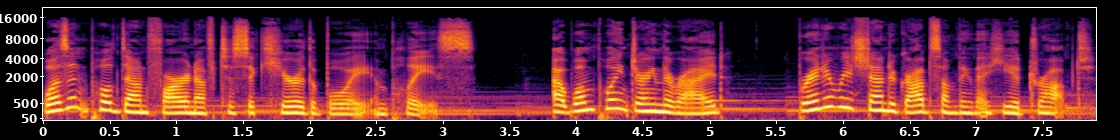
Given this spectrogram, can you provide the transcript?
wasn't pulled down far enough to secure the boy in place. At one point during the ride, Brandon reached down to grab something that he had dropped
